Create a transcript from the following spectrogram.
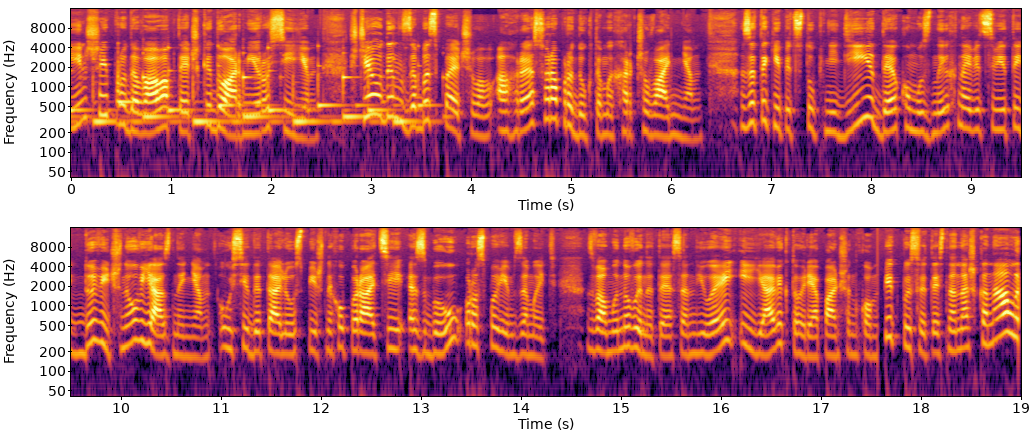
Інший продавав аптечки до армії Росії. Ще один забезпечував агресора продуктами харчування. За такі підступні дії декому з них навіть світить довічне ув'язнення. Усі деталі успішних операцій СБУ розповім за мить. З вами новини ТСН.UA і я Вікторія Панченко. Підписуйтесь на наш канал,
